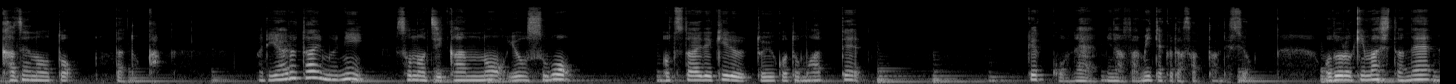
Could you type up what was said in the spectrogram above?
風の音だとかリアルタイムにその時間の様子をお伝えできるということもあって結構ね皆さん見てくださったんですよ。驚きましたね。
